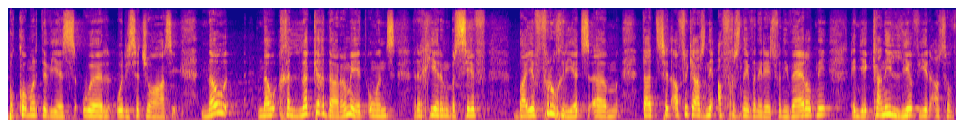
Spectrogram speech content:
bekommerd te wees oor oor die situasie. Nou nou gelukkig daarom het ons regering besef baie vroeg reeds um, dat Suid-Afrika is nie afgesny van die res van die wêreld nie en jy kan nie leef hier asof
